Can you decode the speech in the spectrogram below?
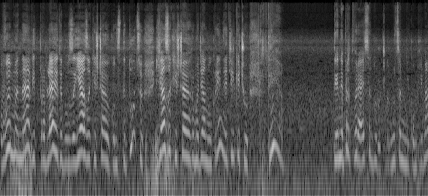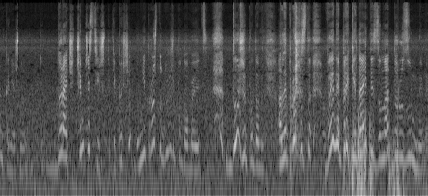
ви мене відправляєте? Бо я захищаю конституцію, я захищаю громадян України. Я тільки чую, ти, ти не притворяйся, дурочка. Ну це мені комплімент, звісно. До речі, чим частіше таке пишіть, бо мені просто дуже подобається. Дуже подобається. Але просто ви не прикидайтесь занадто розумними.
